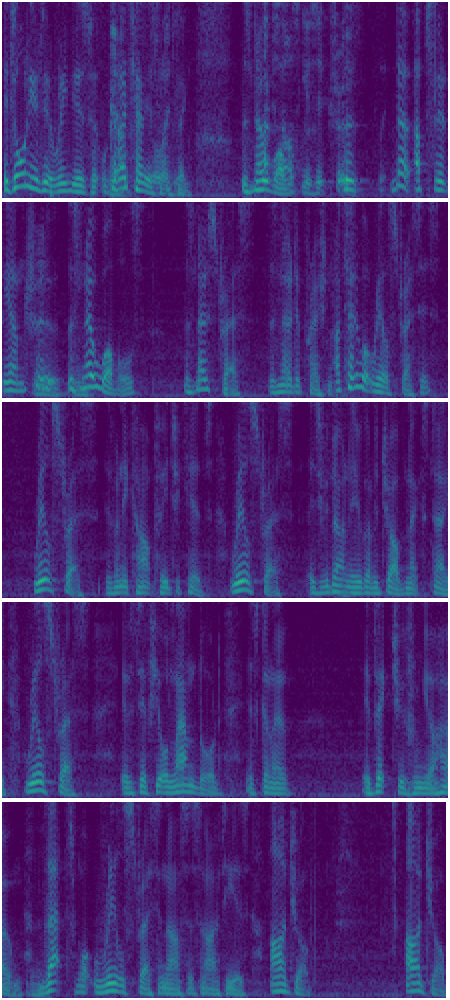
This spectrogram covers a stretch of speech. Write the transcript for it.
It's all you do, read newspapers. Well, can yeah, I tell you something? There's no wobble. Asking, is it true? There's, no, absolutely untrue. Mm. There's mm. no wobbles. There's no stress. There's no depression. I'll tell you what real stress is. Real stress is when you can't feed your kids. Real stress is if you don't know you've got a job next day. Real stress is if your landlord is going to evict you from your home. Mm. That's what real stress in our society is. Our job, our job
